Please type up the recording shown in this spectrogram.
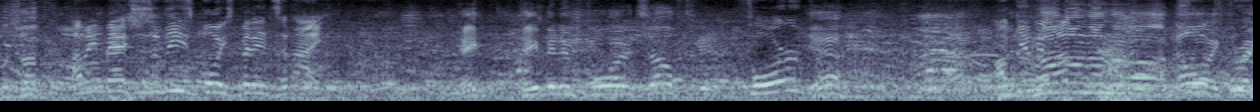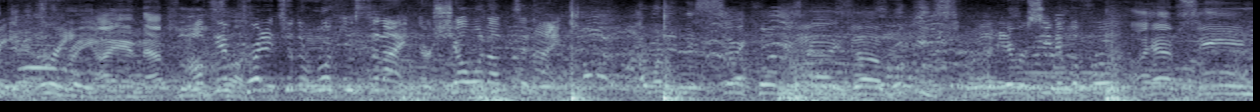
What's up? How many matches have these boys been in tonight? They, they've been in four itself. Four? Yeah. I'll give No, it. no, no, no, no. I'm No, sorry, it's corrected. It's three. three. I am absolutely I'll give credit to the rookies tonight. They're showing up tonight. I wouldn't necessarily call these guys uh, rookies. Have you ever seen them before? I have seen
